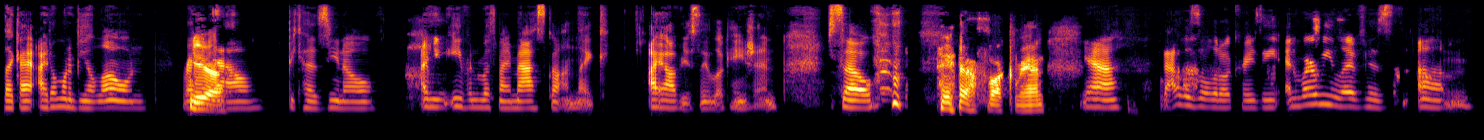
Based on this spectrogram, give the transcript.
Like, I, I don't want to be alone right yeah. now because, you know, I mean, even with my mask on, like, I obviously look Asian. So Yeah, fuck man. Yeah. That was a little crazy. And where we live is um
